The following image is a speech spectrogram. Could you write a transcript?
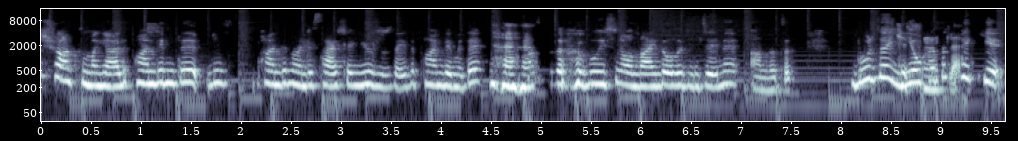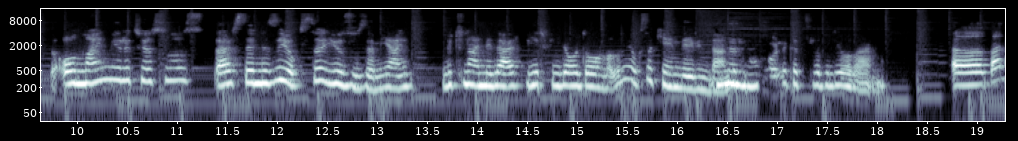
şu aklıma geldi. Pandemide biz pandemi öncesi her şey yüz yüzeydi. Pandemide aslında bu işin online'da olabileceğini anladık. Burada Kesinlikle. yogada peki online mi yürütüyorsunuz derslerinizi yoksa yüz yüze mi? Yani bütün anneler bir fiil orada olmalı mı yoksa kendi evinden de orada katılabiliyorlar mı? Ee, ben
